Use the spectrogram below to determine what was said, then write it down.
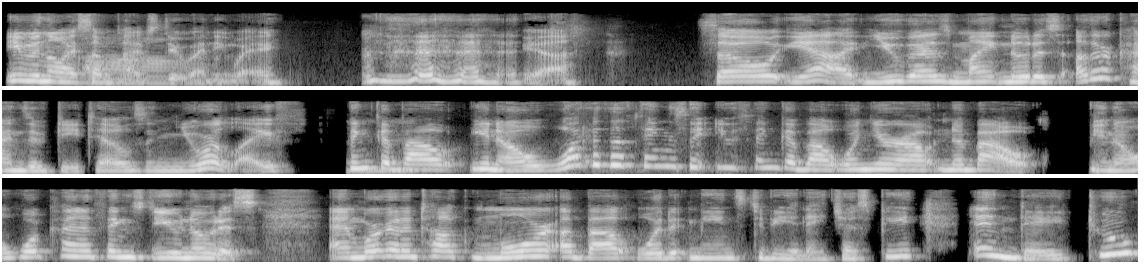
even though i sometimes do anyway. Yeah. So yeah you guys might notice other kinds of details in your life think about, you know, what are the things that you think about when you're out and about? You know, what kind of things do you notice? And we're going to talk more about what it means to be an HSP in day two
